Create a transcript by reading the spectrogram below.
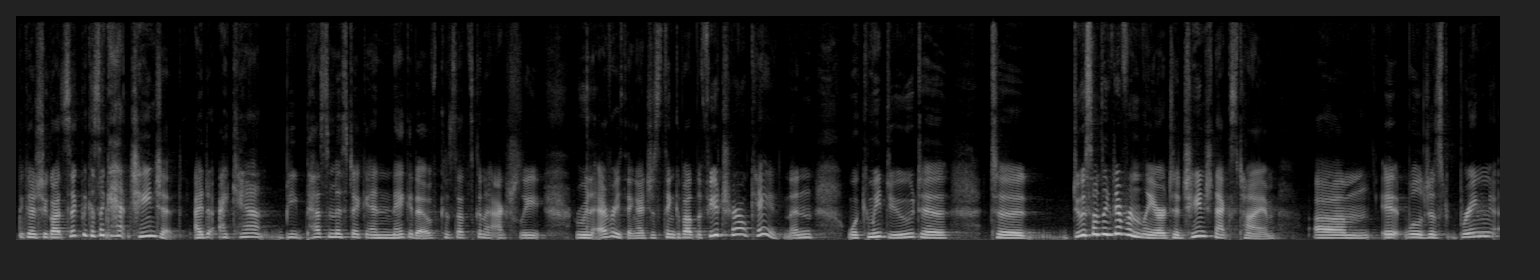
because she got sick because I can't change it. I, I can't be pessimistic and negative because that's going to actually ruin everything. I just think about the future. Okay, then what can we do to to do something differently or to change next time? Um, it will just bring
